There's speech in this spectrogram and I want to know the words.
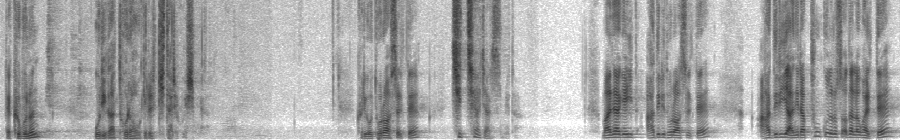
근데 그분은 우리가 돌아오기를 기다리고 계십니다. 그리고 돌아왔을 때 지체하지 않습니다. 만약에 이 아들이 돌아왔을 때 아들이 아니라 품꾼으로 써달라고 할 때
